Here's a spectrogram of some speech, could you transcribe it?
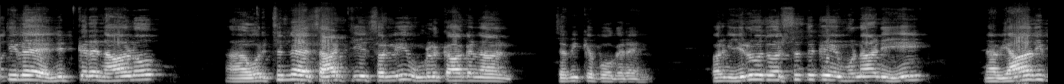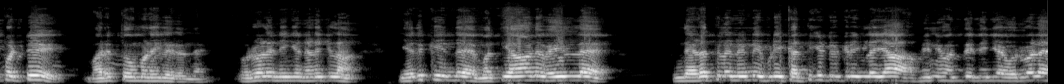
மத்தியில நிற்கிற நானும் ஒரு சின்ன சாட்சியை சொல்லி உங்களுக்காக நான் ஜபிக்க போகிறேன். பாருங்க இருபது வருஷத்துக்கு முன்னாடி நான் வியாதிப்பட்டு மருத்துவமனையில் இருந்தேன். ஒருவேளை நீங்க நினைக்கலாம் எதுக்கு இந்த மத்தியான வெயில்ல இந்த இடத்துல நின்று இப்படி கத்திக்கிட்டு இருக்கிறீங்களையா அப்படின்னு வந்து நீங்க ஒருவேளை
